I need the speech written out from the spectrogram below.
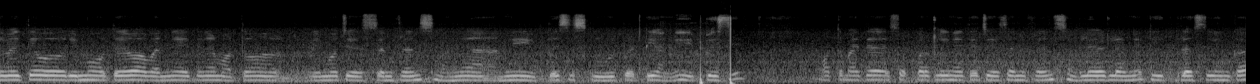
ఏవైతే రిమూవ్ అవుతాయో అవన్నీ అయితే నేను మొత్తం రిమూవ్ చేస్తాను ఫ్రెండ్స్. అన్నీ అన్నీ ఇప్పేసి స్క్రూ పెట్టి అన్నీ ఇప్పేసి మొత్తం అయితే సూపర్ క్లీన్ అయితే చేశాను ఫ్రెండ్స్. బ్లేడ్లన్నీ టీత్ బ్రష్ ఇంకా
